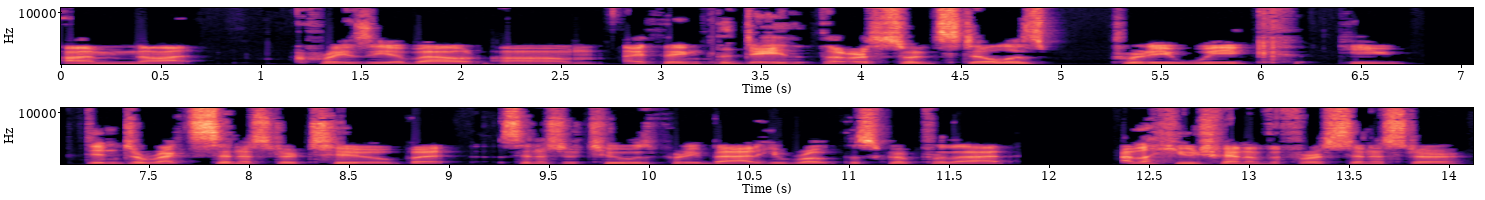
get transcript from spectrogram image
I'm not crazy about. Um, I think The Day the Earth Stood Still is pretty weak. He didn't direct Sinister 2, but Sinister 2 was pretty bad. He wrote the script for that. I'm a huge fan of the first Sinister.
